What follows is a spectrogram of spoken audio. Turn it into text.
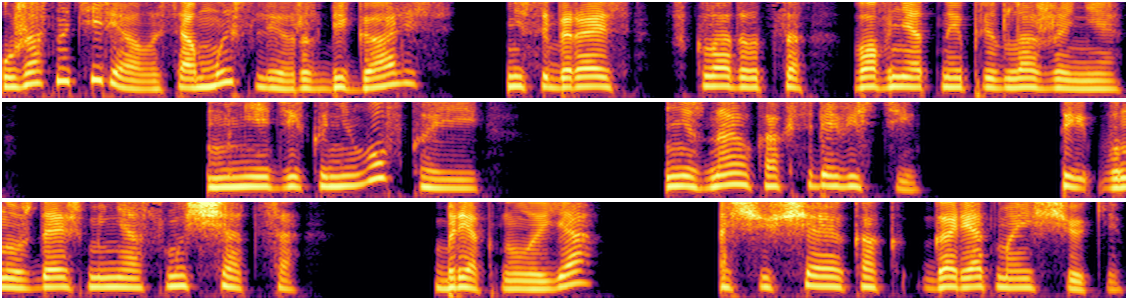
ужасно терялась, а мысли разбегались, не собираясь складываться во внятные предложения. Мне дико неловко и не знаю, как себя вести. Ты вынуждаешь меня смущаться, брякнула я, ощущая, как горят мои щеки.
